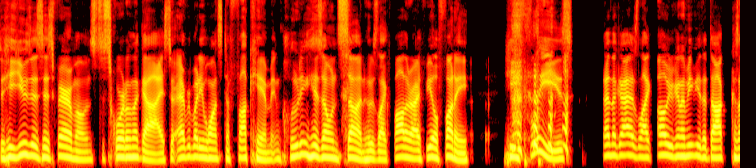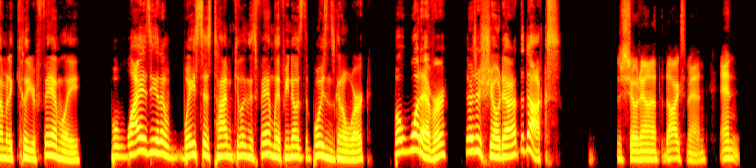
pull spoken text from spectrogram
So he uses his pheromones to squirt on the guy. So everybody wants to fuck him, including his own son, who's like, Father, I feel funny. He flees. and the guy's like, Oh, you're going to meet me at the dock because I'm going to kill your family. But why is he going to waste his time killing his family if he knows the poison's going to work? But whatever. There's a showdown at the docks. The showdown at the docks, man. And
